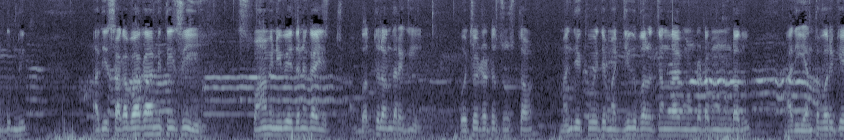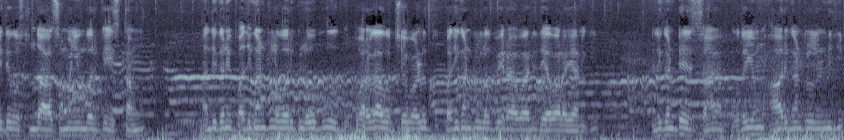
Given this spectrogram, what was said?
ఉంటుంది. అది సగభాగాన్ని తీసి స్వామి నివేదనగా భక్తులందరికీ వచ్చేటట్టు చూస్తాం. మంది ఎక్కువైతే మజ్జిగ ఫలితంలాగా ఉండటం ఉండదు. అది ఎంతవరకు అయితే వస్తుందో ఆ సమయం వరకే ఇస్తాము. అందుకని పది గంటల వరకు లోపు త్వరగా వచ్చేవాళ్ళు పది గంటల లోపే రావాలి దేవాలయానికి. ఎందుకంటే సా ఉదయం ఆరు గంటల నుంచి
